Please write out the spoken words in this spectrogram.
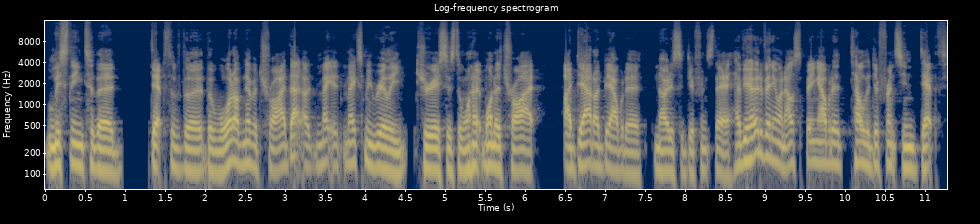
listening to the depth of the the water. I've never tried that. It, it makes me really curious as to want to, want to try it. I doubt I'd be able to notice a difference there. Have you heard of anyone else being able to tell the difference in depth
